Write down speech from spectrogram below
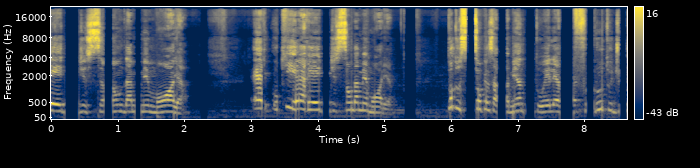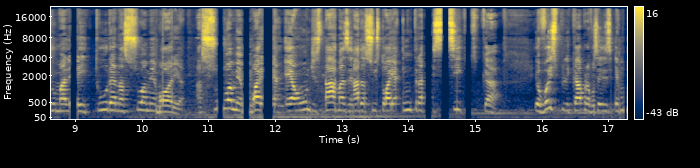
reedição da memória. É, o que é a reedição da memória? Todo o seu pensamento ele é fruto de uma leitura na sua memória. A sua memória é onde está armazenada a sua história intrapsíquica. Eu vou explicar para vocês em termos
